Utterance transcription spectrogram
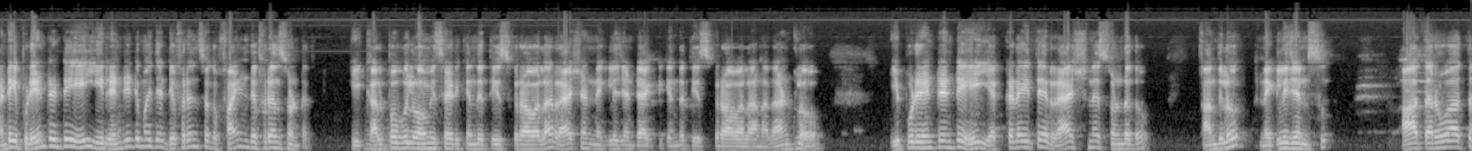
అంటే ఇప్పుడు ఏంటంటే ఈ రెండింటి మధ్య డిఫరెన్స్ ఒక ఫైన్ డిఫరెన్స్ ఉంటది. ఈ కల్పబుల్ హోమిసైడ్ కింద తీసుకురావాలా ర్యాష్ అండ్ నెగ్లిజెంట్ యాక్ట్ కింద తీసుకురావాలా అన్న దాంట్లో ఇప్పుడు ఏంటంటే ఎక్కడైతే ర్యాష్నెస్ ఉండదో అందులో నెగ్లిజెన్స్ ఆ తర్వాత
